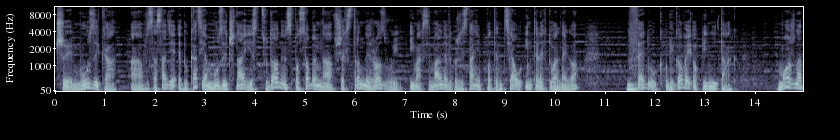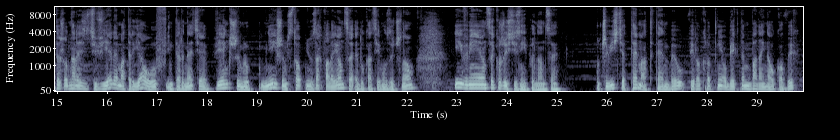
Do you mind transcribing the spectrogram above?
Czy muzyka, a w zasadzie edukacja muzyczna jest cudownym sposobem na wszechstronny rozwój i maksymalne wykorzystanie potencjału intelektualnego? Według obiegowej opinii tak. Można też odnaleźć wiele materiałów w internecie w większym lub mniejszym stopniu zachwalające edukację muzyczną i wymieniające korzyści z niej płynące. Oczywiście temat ten był wielokrotnie obiektem badań naukowych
